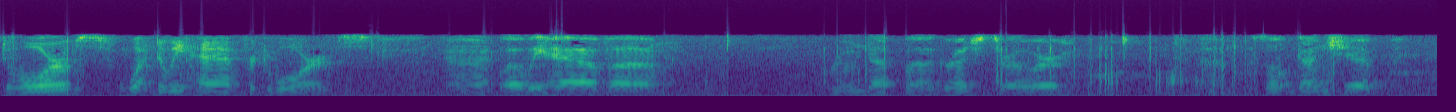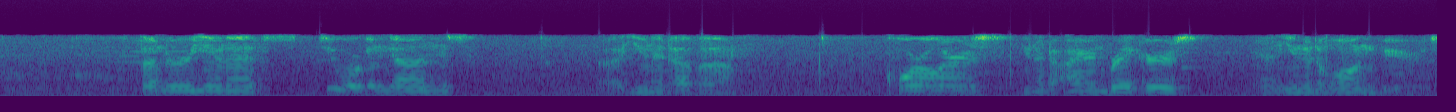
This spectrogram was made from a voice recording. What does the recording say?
dwarves. What do we have for dwarves? Well, we have uh, ruined up uh, grudge thrower, uh, assault gunship, thunder units, two organ guns, a unit of uh, quarrelers, unit of iron breakers, and a unit of longbeards.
